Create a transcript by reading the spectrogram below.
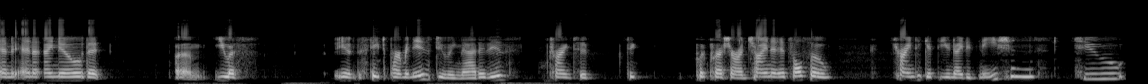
And and I know that um, U.S. You know, the State Department is doing that. It is trying to to put pressure on China. It's also trying to get the United Nations to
